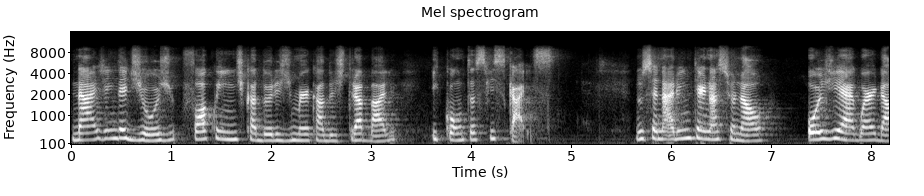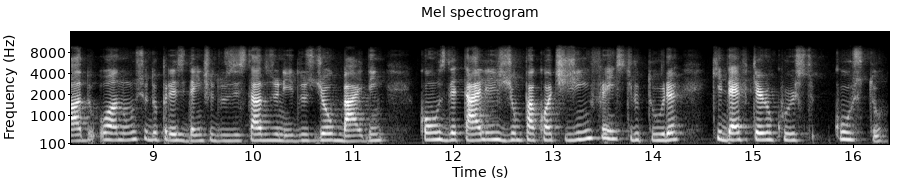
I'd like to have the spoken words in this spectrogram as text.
Na agenda de hoje, foco em indicadores de mercado de trabalho e contas fiscais. No cenário internacional, hoje é aguardado o anúncio do presidente dos Estados Unidos, Joe Biden, com os detalhes de um pacote de infraestrutura que deve ter um custo,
